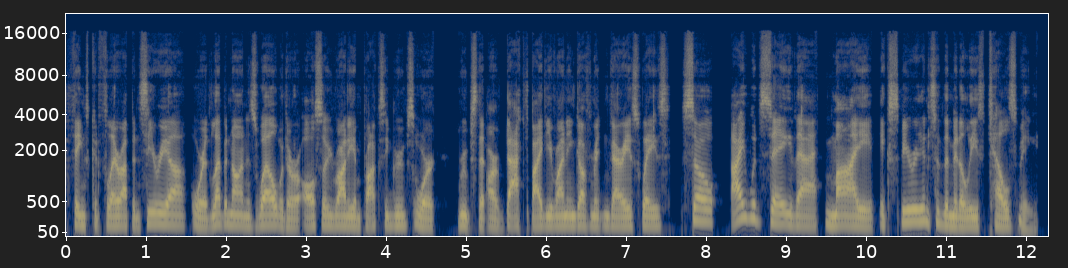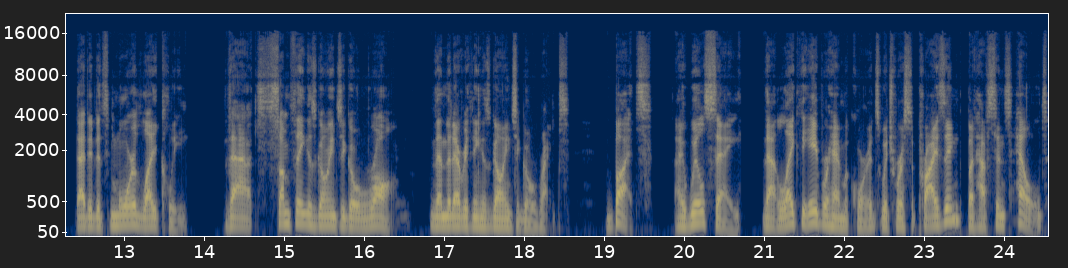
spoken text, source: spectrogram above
things could flare up in Syria or in Lebanon as well, where there are also Iranian proxy groups or groups that are backed by the Iranian government in various ways. So I would say that my experience in the Middle East tells me that it is more likely that something is going to go wrong than that everything is going to go right. But I will say that, like the Abraham Accords, which were surprising but have since held,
